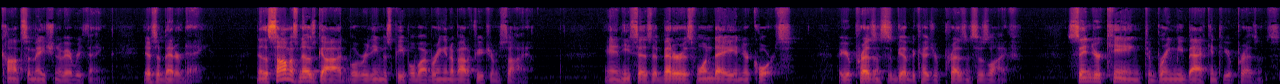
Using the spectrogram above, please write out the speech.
consummation of everything, there's a better day. Now, the psalmist knows God will redeem his people by bringing about a future Messiah. And he says that better is one day in your courts. Your presence is good because your presence is life. Send your king to bring me back into your presence.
